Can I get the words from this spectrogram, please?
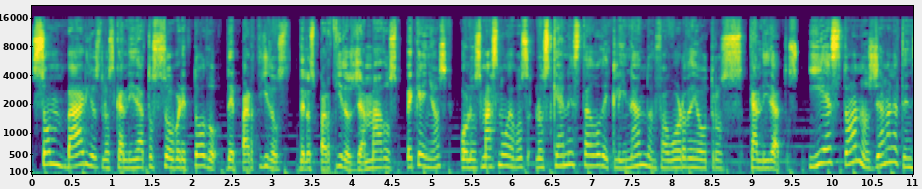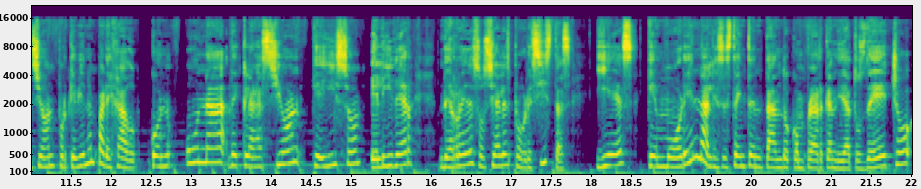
son varios los candidatos, sobre todo de partidos, de los partidos llamados pequeños o los más nuevos, los que han estado declinando en favor de otros candidatos. Y esto nos llama la atención porque viene emparejado con una declaración que hizo el líder de redes sociales progresistas y es que Morena les está intentando comprar candidatos. De hecho,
